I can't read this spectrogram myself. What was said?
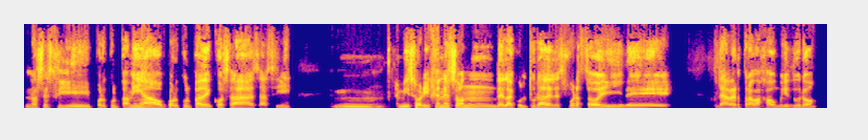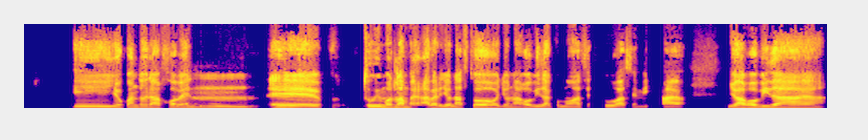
no sé si por culpa mía o por culpa de cosas así, mmm, mis orígenes son de la cultura del esfuerzo y de, de haber trabajado muy duro y yo cuando era joven, eh, tuvimos la... A ver, yo nazco, yo no hago vida como hace tú, hace mi Yo hago vida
